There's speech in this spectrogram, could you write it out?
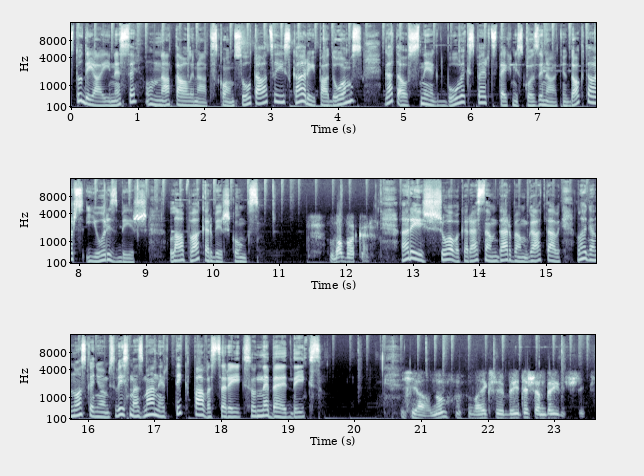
Studijā Inese un attālinātas konsultācijas, kā arī padomus, gatavs sniegt būveksperts, tehnisko zinātņu doktors Juris Biršs. Labvakar, Birškungs! Labvakar! Arī šovakar esam darbam gatavi, lai gan noskaņojums vismaz man ir tik pavasarīgs un nebēdīgs. Jā, nu, laiks brīd, tiešām brīnišķīgs.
